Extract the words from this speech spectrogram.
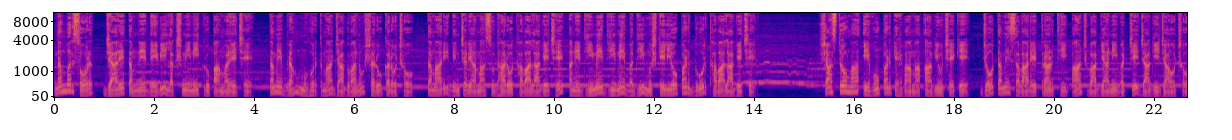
નંબર સોળ, જ્યારે તમને દેવી લક્ષ્મીની કૃપા મળે છે તમે બ્રહ્મ મુહૂર્તમાં જાગવાનું શરૂ કરો છો. તમારી દિનચર્યામાં સુધારો થવા લાગે છે અને ધીમે ધીમે બધી મુશ્કેલીઓ પણ દૂર થવા લાગે છે. શાસ્ત્રોમાં એવું પણ કહેવામાં આવ્યું છે કે, જો તમે સવારે ત્રણથી પાંચ વાગ્યાની વચ્ચે જાગી જાઓ છો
